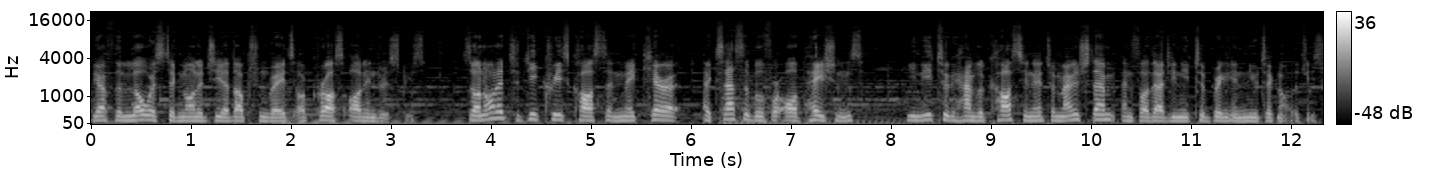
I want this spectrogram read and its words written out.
you have the lowest technology adoption rates across all industries. So in order to decrease costs and make care accessible for all patients, you need to handle costs, you need to manage them, and for that you need to bring in new technologies.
